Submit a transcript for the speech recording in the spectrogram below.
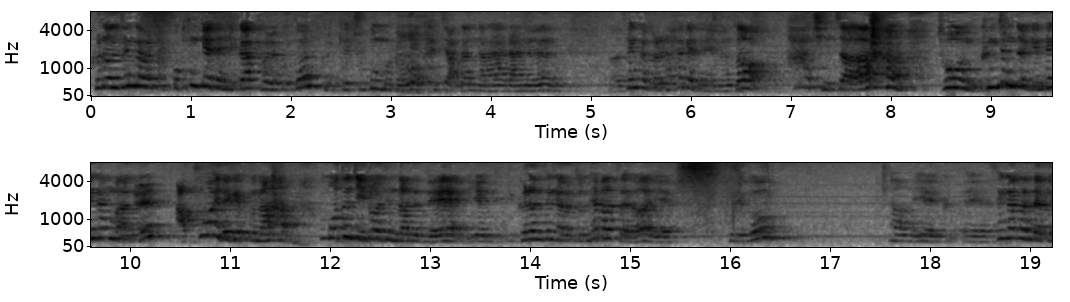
그런 생각을 자꾸 품게 되니까 결국은 그렇게 죽음으로 가지 않았나라는 어, 생각을 하게 되면서 아 진짜 좋은 긍정적인 생각만을 아 품어야 되겠구나 뭐든지 이루어진다는데 예, 그런 생각을 좀 해봤어요. 예. 그리고 어, 예, 그, 예, 생각한 대로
